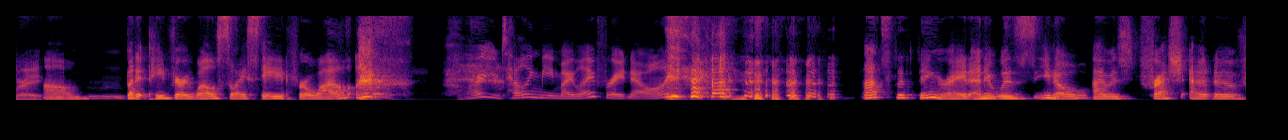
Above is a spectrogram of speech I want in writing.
Right. Um, mm-hmm. But it paid very well. So I stayed for a while. Why are you telling me my life right now? That's the thing, right? And it was, you know, I was fresh out of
